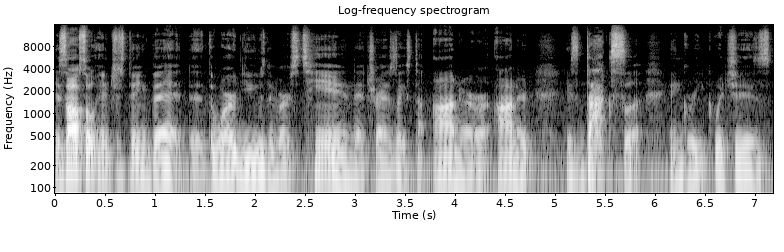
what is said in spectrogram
It's also interesting that the word used in verse 10 that translates to honor or honored is doxa in Greek, which is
